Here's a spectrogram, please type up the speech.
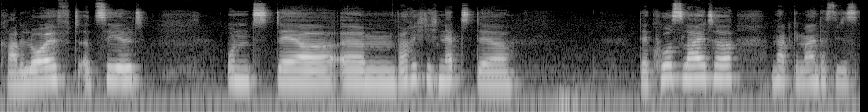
gerade läuft, erzählt. Und der ähm, war richtig nett, der, der Kursleiter, und hat gemeint, dass die das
